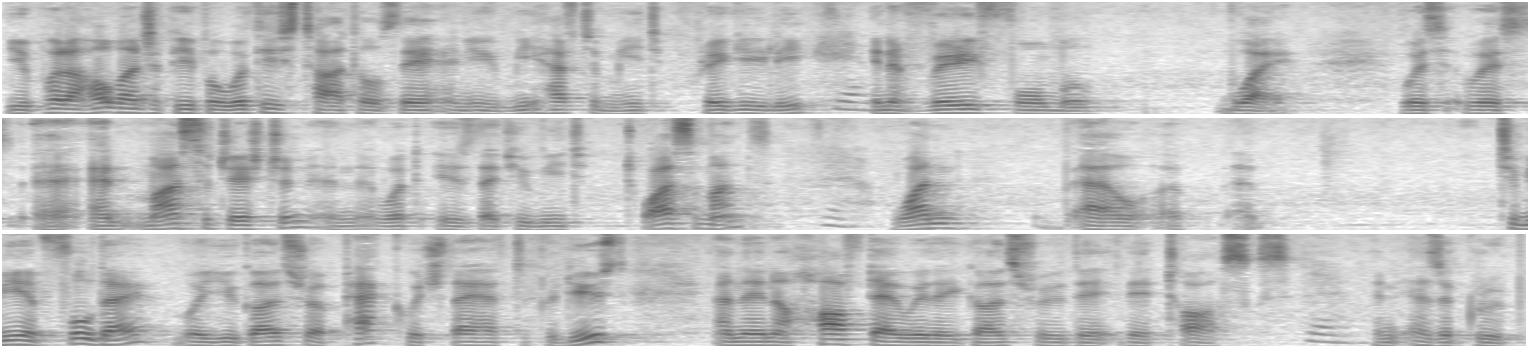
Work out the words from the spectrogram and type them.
you put a whole bunch of people with these titles there, and you meet, have to meet regularly Yeah. in a very formal way. With with uh, and my suggestion and what is that you meet twice a month. Yeah. One, uh, uh, to me, a full day where you go through a pack which they have to produce, and then a half day where they go through their, their tasks Yeah. and as a group.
